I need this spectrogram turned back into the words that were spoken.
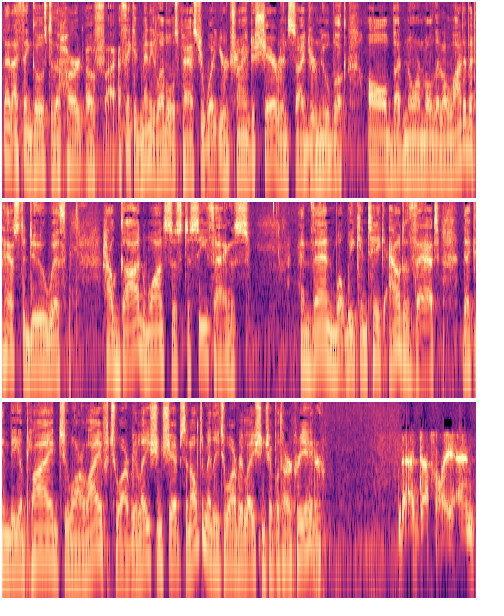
that I think goes to the heart of, I think at many levels, Pastor, what you're trying to share inside your new book, All But Normal, that a lot of it has to do with how God wants us to see things and then what we can take out of that that can be applied to our life, to our relationships, and ultimately to our relationship with our Creator. Uh, definitely. And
